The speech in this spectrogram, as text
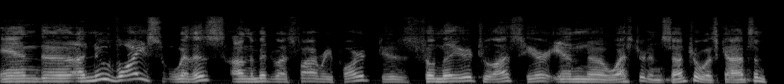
And uh, a new voice with us on the Midwest Farm Report is familiar to us here in uh, western and central Wisconsin.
